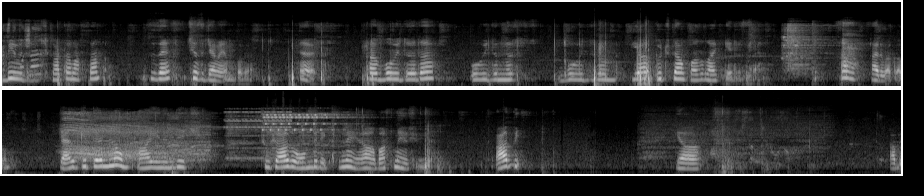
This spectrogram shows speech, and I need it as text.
bir videoda çıkartamazsam size çizeceğim Amber'ı. Evet. Tabi bu videoda bu videonun bu videonun ya 3'ten fazla like gelirse. Hadi bakalım. Gel gidelim. Aa yenildik. Şu abi 11 eksi ne ya abartmayın şimdi. Abi. Ya. Abi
